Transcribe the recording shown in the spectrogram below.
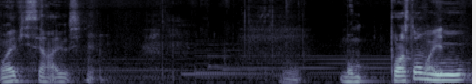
Ouais, Visceral aussi. Hmm. Bon, pour l'instant, Ouais. vous...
